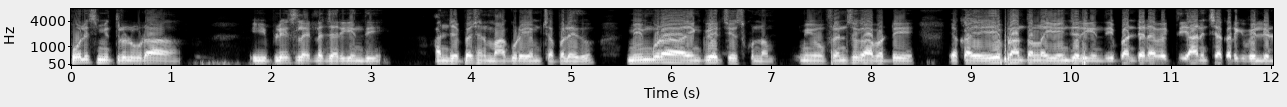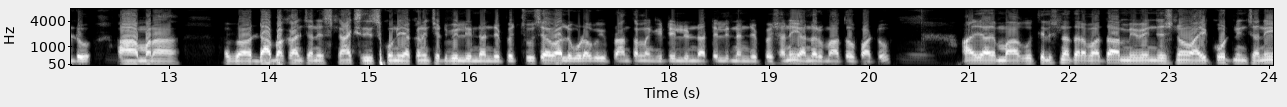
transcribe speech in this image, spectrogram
పోలీస్ మిత్రులు కూడా ఈ ప్లేస్లో ఇట్లా జరిగింది అని చెప్పేసి అని మాకు కూడా ఏం చెప్పలేదు. మేము కూడా ఎంక్వైరీ చేసుకున్నాం. మేము ఫ్రెండ్స్ కాబట్టి ఇక ఏ ప్రాంతంలో ఏం జరిగింది బంటి అనే వ్యక్తి యానించి ఎక్కడికి వెళ్ళిండు ఆ మన డాబా కాంచని స్నాక్స్ తీసుకుని ఎక్కడి నుంచి ఎటు వెళ్ళిండు అని చెప్పి చూసే వాళ్ళు కూడా ఈ ప్రాంతంలో ఇటు వెళ్ళిండు అటు వెళ్ళిండని అని చెప్పేసి అని అన్నారు మాతో పాటు. మాకు తెలిసిన తర్వాత మేమేం చేసినాం హైకోర్టు నుంచి అని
